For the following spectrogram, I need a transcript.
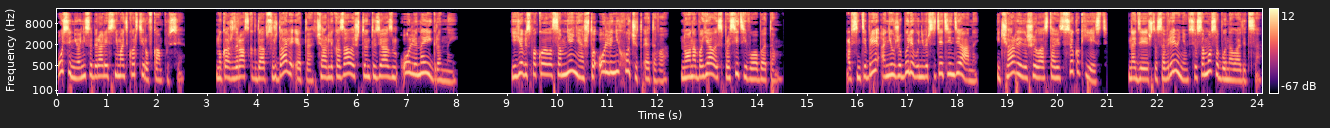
Осенью они собирались снимать квартиру в кампусе. Но каждый раз, когда обсуждали это, Чарли казалось, что энтузиазм Олли наигранный. Ее беспокоило сомнение, что Олли не хочет этого, но она боялась спросить его об этом. А в сентябре они уже были в университете Индианы, и Чарли решила оставить все как есть, надеясь, что со временем все само собой наладится.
